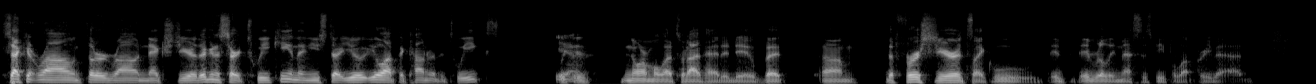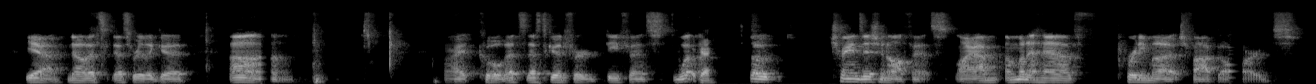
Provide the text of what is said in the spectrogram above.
second round, third round next year, they're gonna start tweaking, and then you start you you'll have to counter the tweaks. which yeah, is normal. That's what I've had to do. But um, the first year, it's like, ooh, it, it really messes people up pretty bad. yeah. No, that's that's really good. Um, all right, cool. That's that's good for defense. What? Okay. So transition offense. Like I'm I'm gonna have pretty much five guards,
